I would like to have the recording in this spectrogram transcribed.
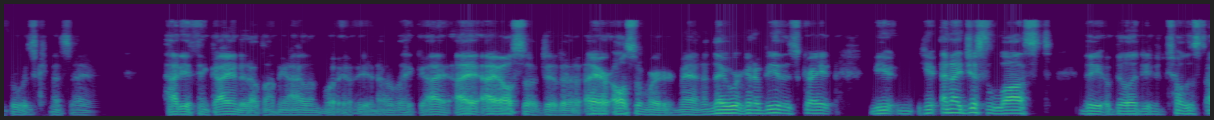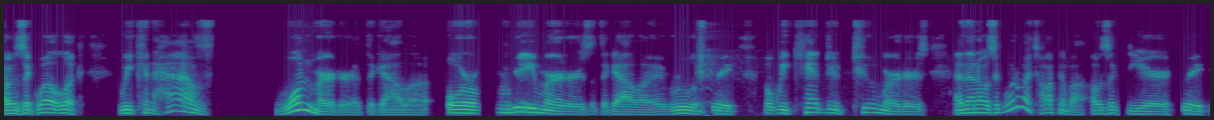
keeper was going to say, how do you think I ended up on the island, boy? You know, like I, I, I also did a, I also murdered man, and they were going to be this great mutant, and I just lost the ability to tell this. I was like, well, look, we can have one murder at the gala or three murders at the gala, a rule of three, but we can't do two murders. And then I was like, what am I talking about? I was like, year three,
